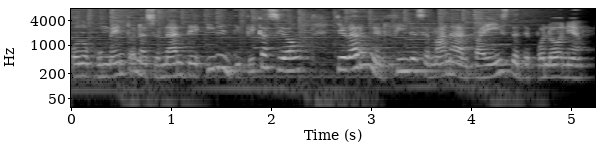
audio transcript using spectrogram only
o documento nacional de identificación llegaron el fin de semana al país desde Polonia.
